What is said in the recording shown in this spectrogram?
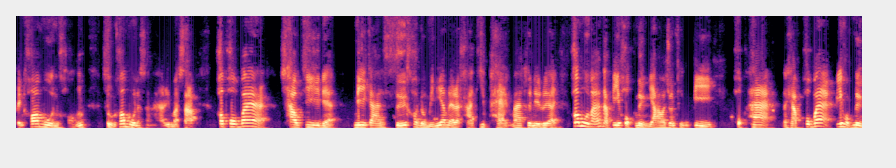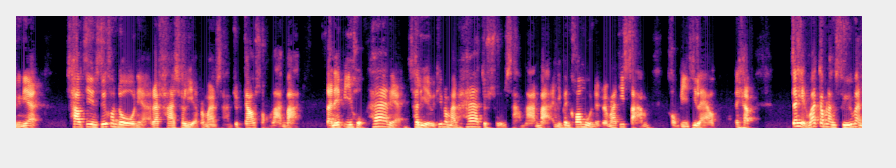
เป็นข้อมูลของศูนย์ข้อมูลอสังหาริมทรัพย์เขาพบว่าชาวจีนเนี่ยมีการซื้อคอนโดมิเนียมในราคาที่แพงมากขึ้นเรื่อยๆ ข้อมูลมาตั้งแต่ปี 61 ยาวมาจนถึงปี 65 นะครับ พบว่าปี 61 เนี่ย ชาวจีนซื้อคอนโดเนี่ยราคาเฉลี่ยประมาณ 3.92 ล้านบาท แต่ในปี 65 เนี่ยเฉลี่ยอยู่ที่ประมาณ 5.03 ล้านบาท อันนี้เป็นข้อมูลในไตรมาสที่ 3 ของปีที่แล้วนะครับ จะเห็นว่ากำลังซื้อมัน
